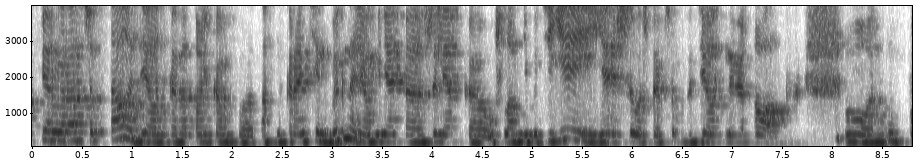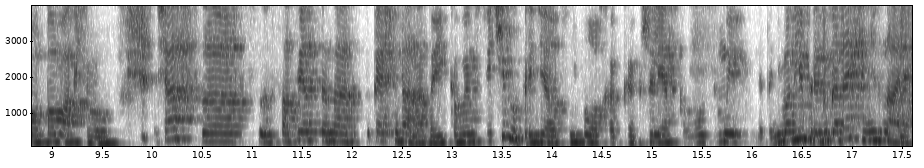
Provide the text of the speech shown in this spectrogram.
э, первый раз что-то стала делать, когда только в, нас на карантин выгнали, у меня эта железка ушла в небытие, и я решила, что я все буду делать на виртуалках, вот, ну, по, по максимуму. Сейчас, э, соответственно, соответственно, конечно, да, надо и КВМ-свечи бы приделать неплохо, как железка. Но мы это не могли предугадать и не знали.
